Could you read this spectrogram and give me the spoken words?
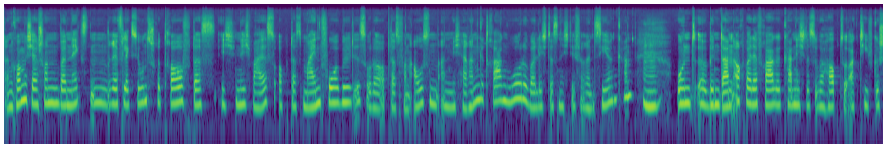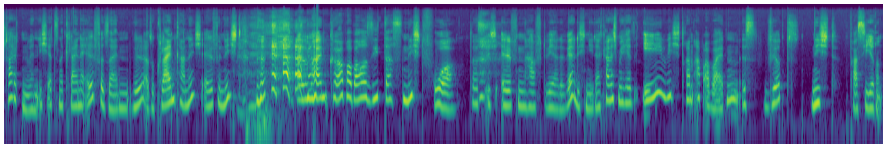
Dann komme ich ja schon beim nächsten Reflexionsschritt drauf, dass ich nicht weiß, ob das mein Vorbild ist oder ob das von außen an mich herangetragen wurde, weil ich das nicht differenzieren kann. Mhm. Und äh, bin dann auch bei der Frage, kann ich das überhaupt so aktiv gestalten? Wenn ich jetzt eine kleine Elfe sein will, also klein kann ich, Elfe nicht. also mein Körperbau sieht das nicht vor dass ich elfenhaft werde. Werde ich nie. Da kann ich mich jetzt ewig dran abarbeiten. Es wird nicht passieren.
